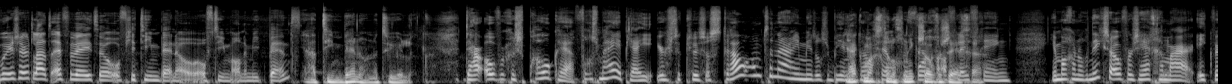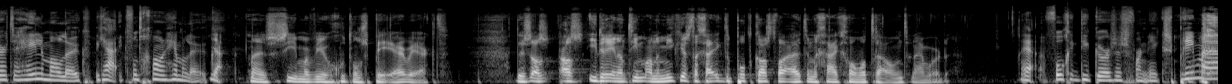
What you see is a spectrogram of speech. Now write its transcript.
Wizard laat even weten of je team Benno of team Annemiek bent. Ja, Team Benno natuurlijk. Daarover gesproken, ja, volgens mij heb jij je eerste klus als trouwambtenaar inmiddels binnen. Ja, ik mag er nog niks over zeggen. Je mag er nog niks over zeggen, maar ik werd er helemaal leuk. Ja, ik vond het gewoon helemaal leuk. Ja, nou, zo zie je maar weer hoe goed onze PR werkt. Dus als, als iedereen aan Team Annemiek is, dan ga ik de podcast wel uit en dan ga ik gewoon wat trouwambtenaar worden. Ja, volg ik die cursus voor niks. Prima.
